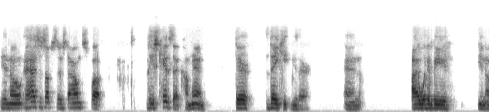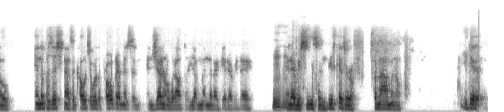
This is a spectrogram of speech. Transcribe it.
you know it has its ups and its downs, but these kids that come in, they're they keep me there, and I wouldn't be, you know, in the position as a coach or where the program is in, in general without the young men that I get every day mm-hmm. and every season. These kids are phenomenal. You get,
